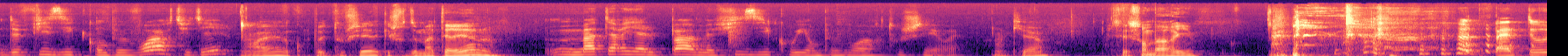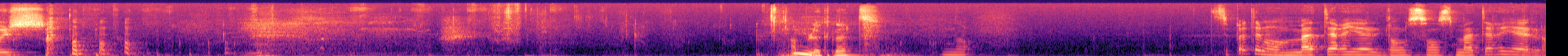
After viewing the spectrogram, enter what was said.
De physique qu'on peut voir, tu dis? Ouais, qu'on peut toucher, quelque chose de matériel? Matériel pas, mais physique, oui, on peut voir, toucher, ouais. Ok. C'est son mari. pas touche. Un bloc-notes? Non. C'est pas tellement matériel dans le sens matériel.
